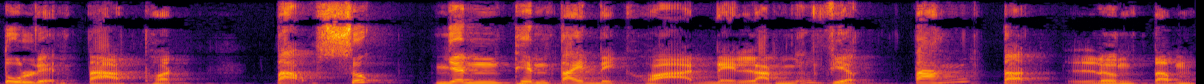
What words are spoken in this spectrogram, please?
tu luyện tà thuật, tạo xúc, nhân thiên tai địch họa để làm những việc táng tận lương tâm.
